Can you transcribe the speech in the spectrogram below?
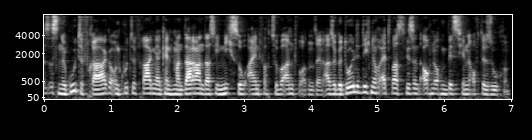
Das ist eine gute Frage und gute Fragen erkennt man daran, dass sie nicht so einfach zu beantworten sind. Also gedulde dich noch etwas, wir sind auch noch ein bisschen auf der Suche.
